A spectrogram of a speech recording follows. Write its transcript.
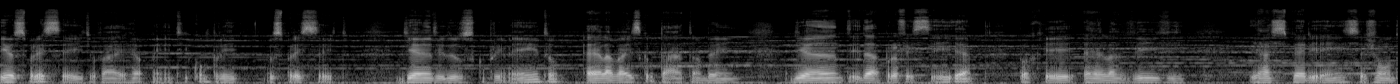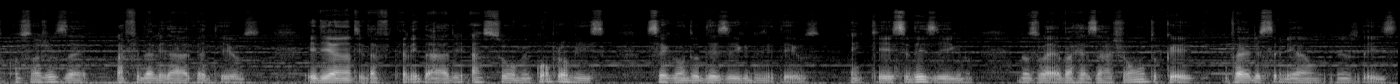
e os preceitos, vai realmente cumprir os preceitos. Diante do cumprimento, ela vai escutar também. Diante da profecia, porque ela vive e a experiência junto com São José, a fidelidade a Deus. E diante da fidelidade, assume o compromisso segundo o desígnio de Deus, em que esse desígnio nos leva a rezar junto, que o velho Simeão nos diz:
